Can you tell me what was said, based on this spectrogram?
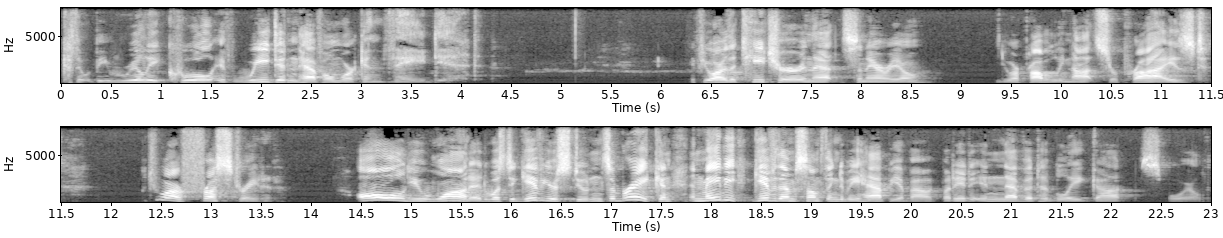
Because it would be really cool if we didn't have homework and they did. If you are the teacher in that scenario, you are probably not surprised, but you are frustrated. All you wanted was to give your students a break and, and maybe give them something to be happy about, but it inevitably got spoiled.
